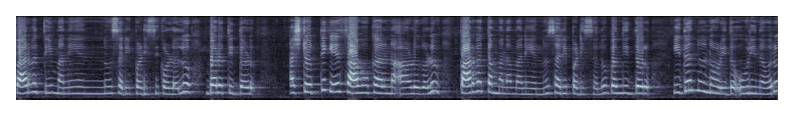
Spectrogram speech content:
ಪಾರ್ವತಿ ಮನೆಯನ್ನು ಸರಿಪಡಿಸಿಕೊಳ್ಳಲು ಬರುತ್ತಿದ್ದಳು. ಅಷ್ಟೊತ್ತಿಗೆ ಸಾಹುಕಾರನ ಆಳುಗಳು ಪಾರ್ವತಮ್ಮನ ಮನೆಯನ್ನು ಸರಿಪಡಿಸಲು ಬಂದಿದ್ದರು. ಇದನ್ನು ನೋಡಿದ ಊರಿನವರು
